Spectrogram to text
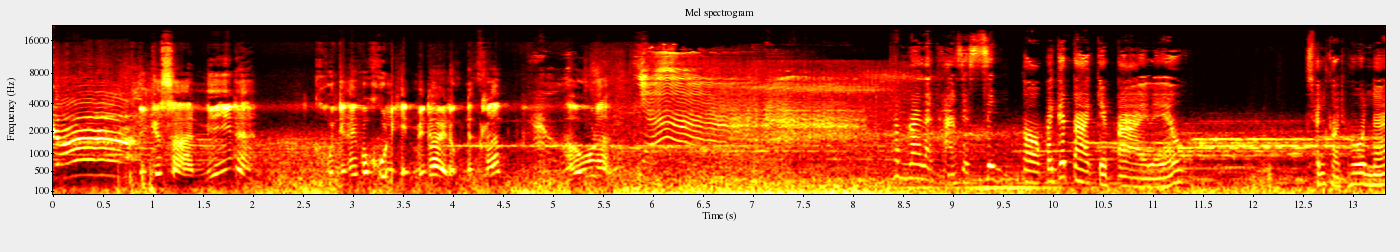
อยาเอกสารนี้นะคุณจะให้พวกคุณเห็นไม่ได้หรอกนะครับ เอาล่ะ ต่อไปก็ตาแกตายแล้ว ฉันขอโทษนะ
